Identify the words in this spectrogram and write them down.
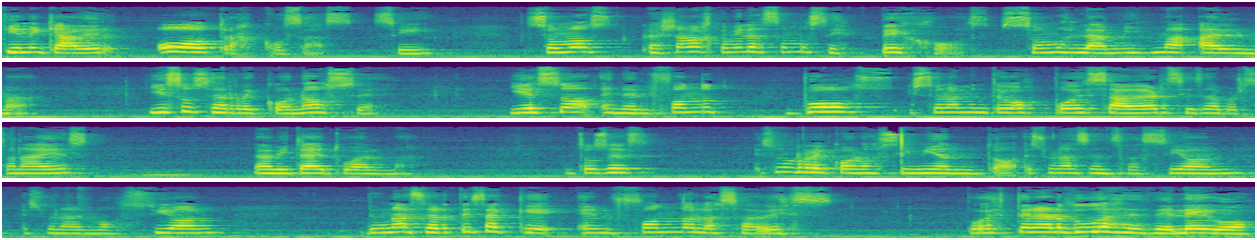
Tiene que haber otras cosas, ¿sí? Somos, las llamas gemelas somos espejos, somos la misma alma y eso se reconoce y eso en el fondo vos y solamente vos podés saber si esa persona es la mitad de tu alma. Entonces, es un reconocimiento, es una sensación, es una emoción, de una certeza que en fondo lo sabes. Podés tener dudas desde el ego.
